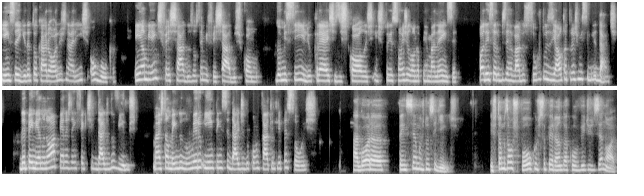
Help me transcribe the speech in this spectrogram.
e em seguida tocar olhos, nariz ou boca. Em ambientes fechados ou semifechados, como domicílio, creches, escolas, instituições de longa permanência, podem ser observados surtos e alta transmissibilidade, dependendo não apenas da infectividade do vírus, mas também do número e intensidade do contato entre pessoas. Agora, Pensemos no seguinte: estamos aos poucos superando a Covid-19,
